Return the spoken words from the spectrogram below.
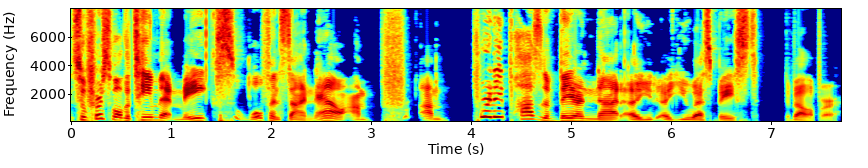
so first of all, the team that makes Wolfenstein now, I'm I'm pretty positive they are not a, a U.S. based developer.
